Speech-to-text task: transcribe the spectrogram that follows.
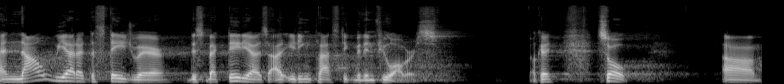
And now we are at the stage where these bacteria are eating plastic within few hours. Okay? So, um,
